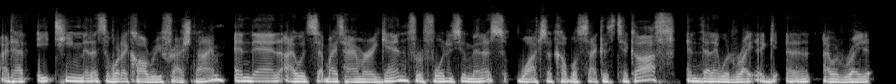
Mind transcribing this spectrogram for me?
I'd have 18 minutes of what I call refresh time. And then I would set my timer again for 42 minutes, watch a couple seconds tick off. And then I would write again. Uh, I would write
